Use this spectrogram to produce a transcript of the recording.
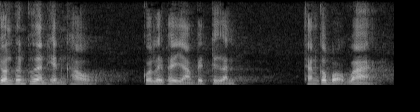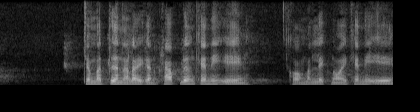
จนเพื่อนๆเห็นเข้า ก็เลยพยายามไปเตือน ท่านก็บอกว่า จะมาเตือนอะไรกันครับ เรื่องแค่นี้เอง ของมันเล็กน้อยแค่นี้เอง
